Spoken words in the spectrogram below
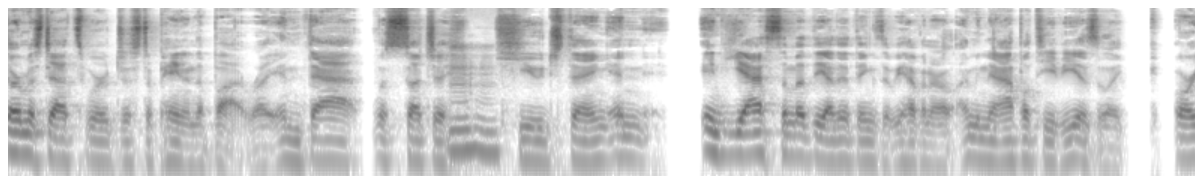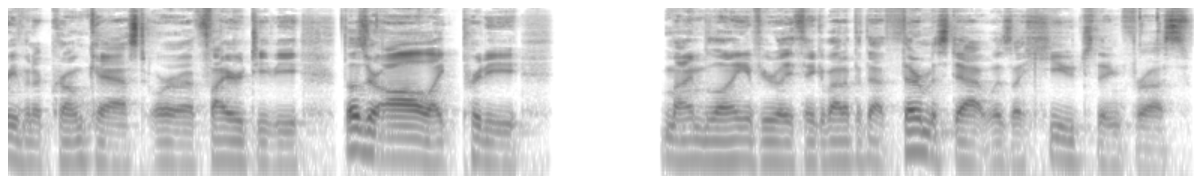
thermostats were just a pain in the butt, right? And that was such a mm-hmm. huge thing. And and yes, some of the other things that we have in our, I mean, the Apple TV is like, or even a Chromecast or a Fire TV. Those are all like pretty mind blowing if you really think about it. But that thermostat was a huge thing for us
